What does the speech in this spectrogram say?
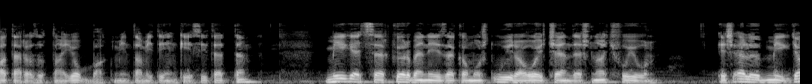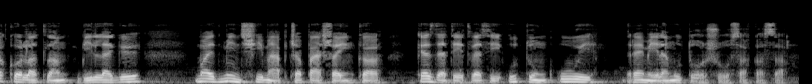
határozottan jobbak, mint amit én készítettem. Még egyszer körbenézek a most újra oly csendes nagy folyón, és előbb még gyakorlatlan, billegő, majd mind simább csapásainkkal kezdetét veszi utunk új, remélem utolsó szakasza.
